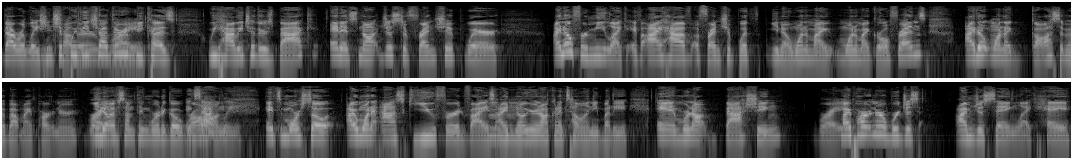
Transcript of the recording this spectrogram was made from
that relationship with other, each other right. because we have each other's back and it's not just a friendship where I know for me like if I have a friendship with, you know, one of my one of my girlfriends, I don't want to gossip about my partner. You know, if something were to go wrong. Exactly. Mm-hmm. It's more so I want to ask you for advice. I know you're not going to tell anybody and we're not bashing right. my partner. We're just I'm just saying like, hey,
